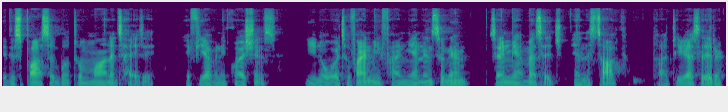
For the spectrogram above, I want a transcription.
It is possible to monetize it. If you have any questions you know where to find me. Find me on instagram send me a message and let's talk. Talk to you guys later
